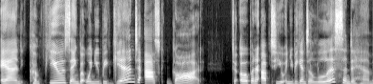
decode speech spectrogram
and confusing. But when you begin to ask God, to open it up to you and you begin to listen to Him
